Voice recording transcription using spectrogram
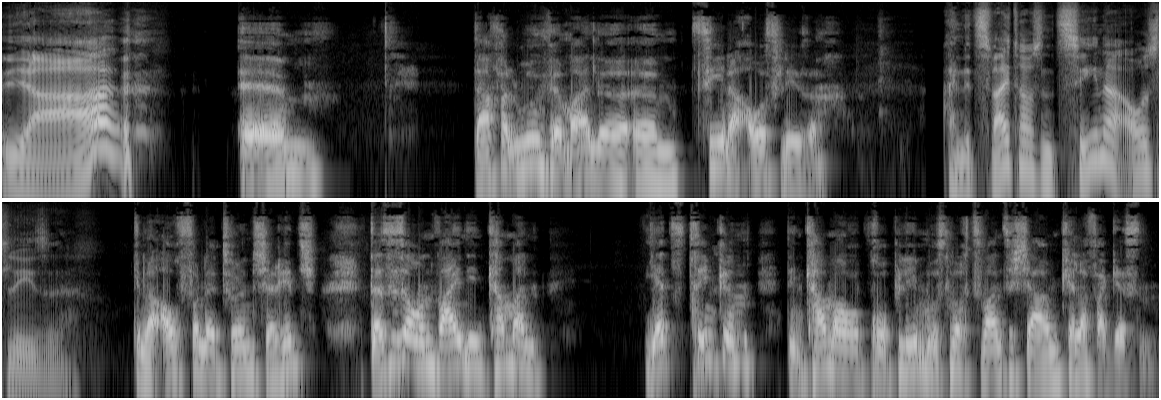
Ja. Ähm, da verlosen wir mal eine ähm, 10er Auslese. Eine 2010er Auslese. Genau, auch von der Törnischer Ritsch. Das ist auch ein Wein, den kann man jetzt trinken, den kann man auch problemlos noch 20 Jahre im Keller vergessen.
